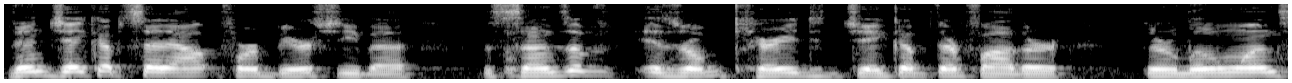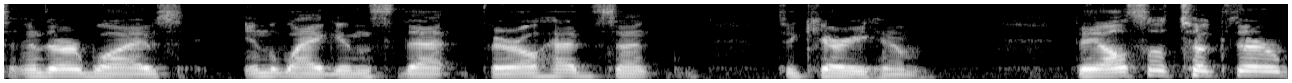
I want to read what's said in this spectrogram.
Then Jacob set out for Beersheba. The sons of Israel carried Jacob their father, their little ones, and their wives in the wagons that Pharaoh had sent to carry him. They also took their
